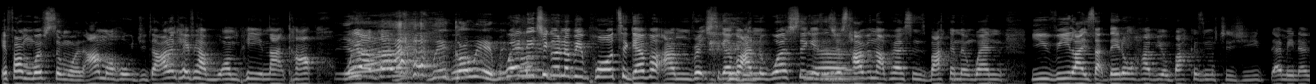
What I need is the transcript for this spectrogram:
if I'm with someone, I'm gonna hold you down. I don't care if you have one p in that count. We are going. We're going. We're, We're going. literally gonna be poor together and rich together. and the worst thing is, is Yeah. just having that person's back. And then when you realize that they don't have your back as much as you, I mean, uh,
